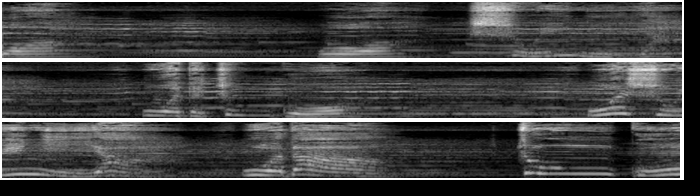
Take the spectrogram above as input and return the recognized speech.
我，我属于你呀，我的中国，我属于你呀，我的中国。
